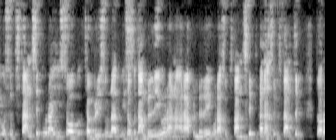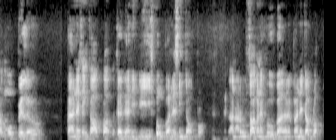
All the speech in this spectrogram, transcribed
iku substansif ora iso jabli sunat, iso ketambeli ora nak ora bener iku ora substansif, ana substansif cara mobil bane sing coplok kedadani piye, bane sing coplok. Lah nak rusak kena bau bane coplok.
